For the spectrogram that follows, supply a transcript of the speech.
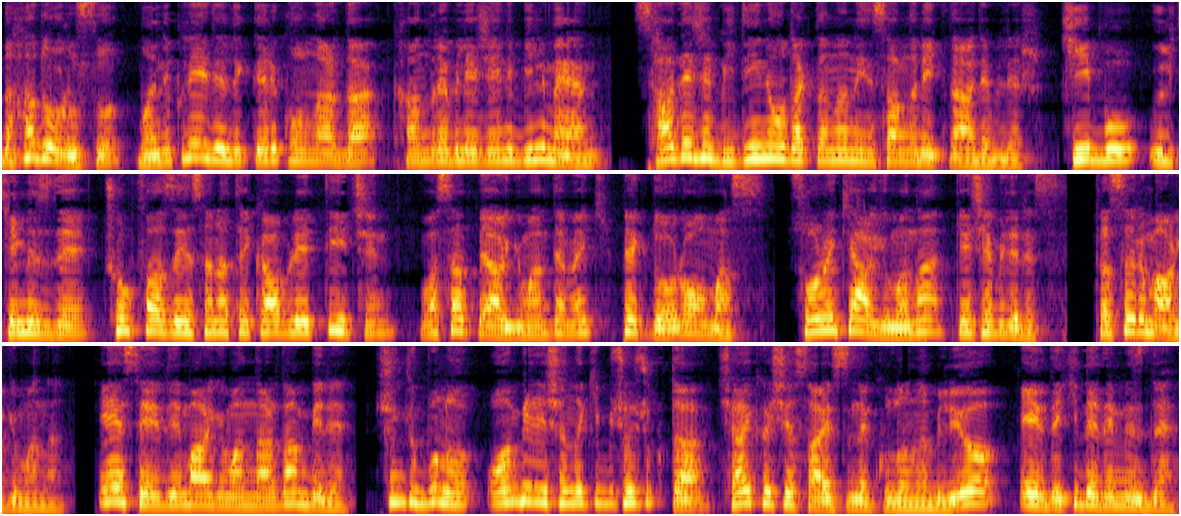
daha doğrusu manipüle edildikleri konularda kandırabileceğini bilmeyen, sadece bir dine odaklanan insanları ikna edebilir. Ki bu ülkemizde çok fazla insana tekabül ettiği için vasat bir argüman demek pek doğru olmaz. Sonraki argümana geçebiliriz. Tasarım argümanı. En sevdiğim argümanlardan biri. Çünkü bunu 11 yaşındaki bir çocuk da çay kaşığı sayesinde kullanabiliyor, evdeki dedemiz de.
